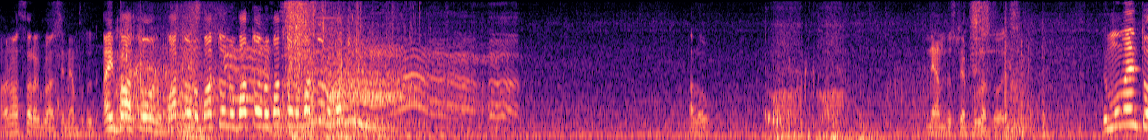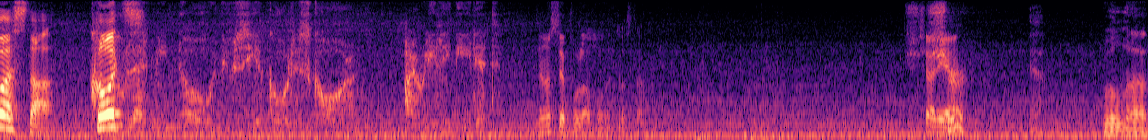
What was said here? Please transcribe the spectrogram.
Am luat fără gloanțe, ne-am putut. Ai batonul, batonul, batonul, batonul, batonul, batonul, batonul! Alo? Ne-am dus pe pula toți. În momentul ăsta, toți... Ne-am dus pe pula în momentul ăsta. Și sure. We'll, uh,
